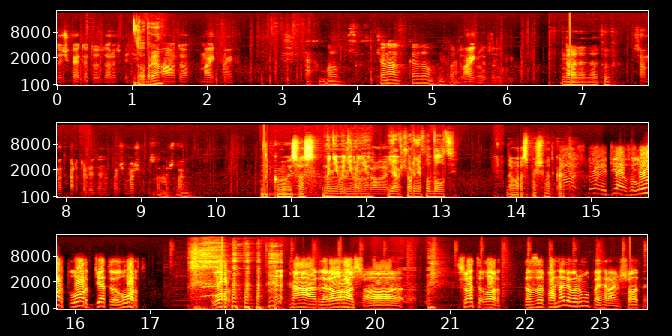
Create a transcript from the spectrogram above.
зачекайте тут зараз підійде. Добре. А, да, Майк, Майк. Так, может, что надо сказал? Не понял. Майк тут. Да, да, да, тут. Все, медкарту людина хоче, можеш А, писати ж так? понял. Кому із вас? Мені, мені, мені. Дали. Я в чорній футболці. Да, у вас перша медкарта. А, стой, где? Лорд, лорд, где ты? Лорд. Лорд. А, здорово, шо? Шо ты, лорд? Да за- погнали в арму поиграем, шо ты?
